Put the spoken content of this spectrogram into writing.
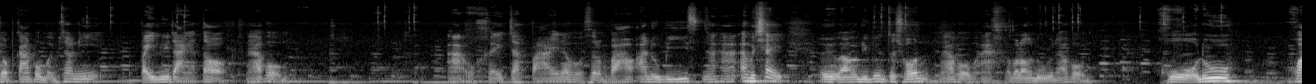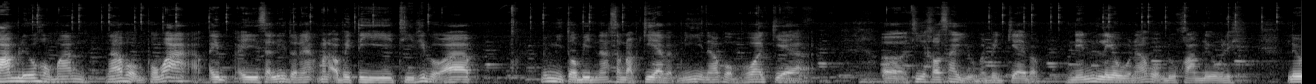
จบการโปรโมทเท่านี้ไปลุยด่านกันต่อนะครับผมอ่าโอเคจัดไปนะครับผมสำหรับบาวอานูบีสนะฮะอ่าไม่ใช่เออบาวอานูบีเป็นตัวชนนะครับผมอะเรามาลองดูนะครับผมโหดู ความเร็วของมันนะครับผมผมว่าไอไอซัลลี่ตัวนี้มันเอาไปตีทีที่แบบว่าไม่มีตัวบินนะสำหรับเกียร์แบบนี้นะครับผมเพราะว่าเกียร์เอ่อที่เขาใส่อยู่มันเป็นเกียร์แบบเน้นเร็วนะครับผมดูความเร็วดิเร็ว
